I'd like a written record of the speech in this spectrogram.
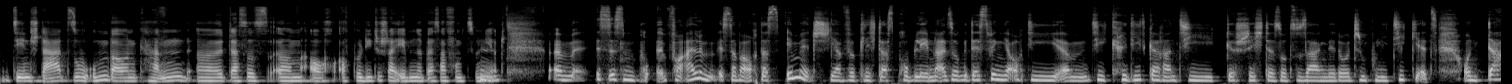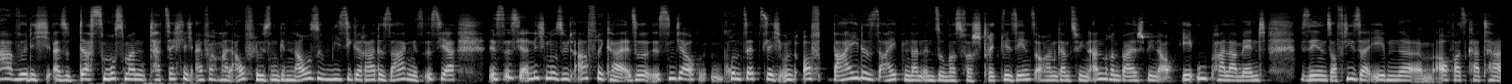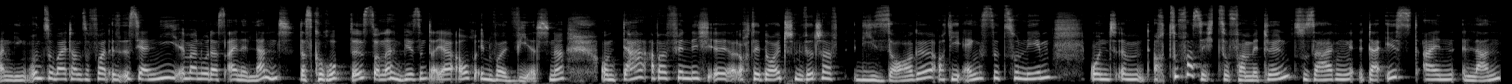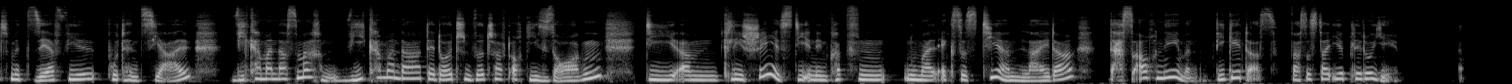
den Staat so umbauen kann, äh, dass es ähm, auch auf politischer Ebene besser funktioniert. Hm. Ähm, es ist ein, vor allem ist aber auch das Image ja wirklich das Problem. Also deswegen ja auch die, ähm, die Kreditgarantie-Geschichte sozusagen der deutschen Politik jetzt. Und da würde ich, also das muss man tatsächlich einfach mal auflösen, genauso wie Sie gerade sagen. Es ist ja, es ist ja nicht nur Südafrika. Also es sind ja auch grundsätzlich und oft beide Seiten dann in sowas verstrickt. Wir sehen es auch an ganz vielen anderen Beispielen, auch EU-Parlament. Wir sehen es auf dieser Ebene, auch was Katar anging und so weiter und so fort. Es ist ja nie immer nur das eine Land, das korrupt ist, sondern wir sind da ja auch involviert. Ne? Und da aber finde ich äh, auch der deutschen Wirtschaft die Sorge, auch die Ängste zu nehmen und ähm, auch Zuversicht zu vermitteln, zu sagen, da ist ein Land mit sehr viel Potenzial. Wie kann man das machen? Wie kann man da der deutschen Wirtschaft auch die Sorgen, die ähm, Klischees, die in den Köpfen nun mal existieren, leider, das auch nehmen? Wie geht das? Was ist da Ihr Plädoyer?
